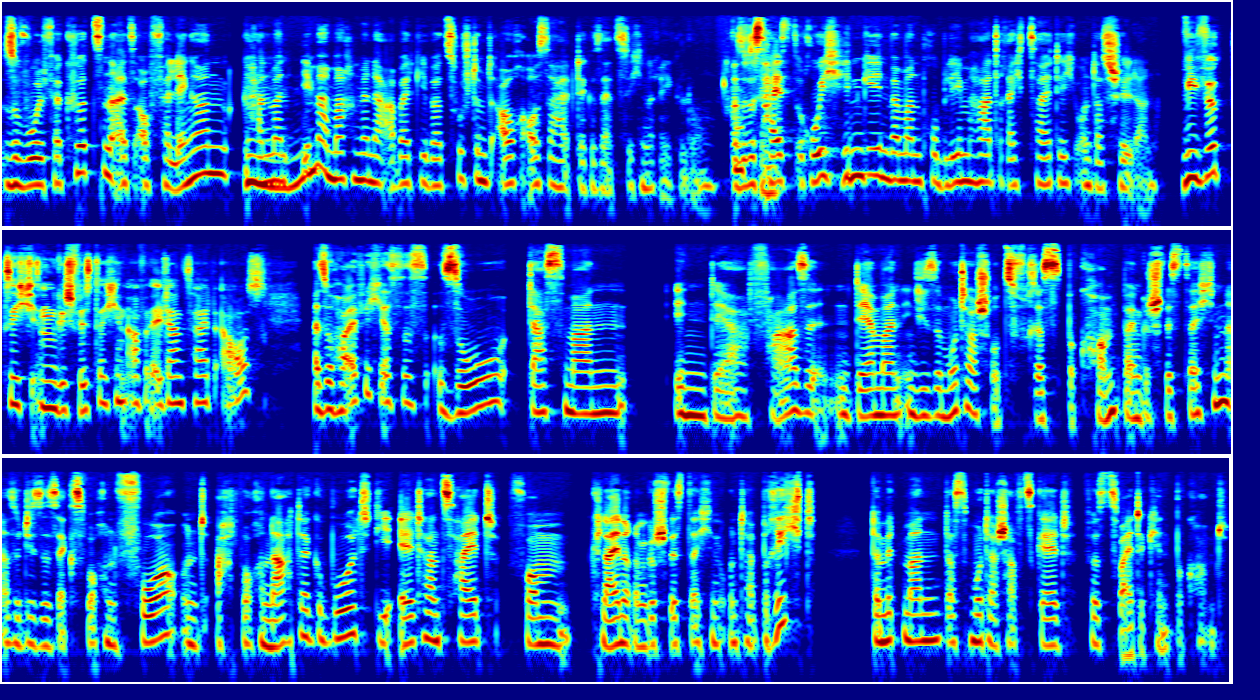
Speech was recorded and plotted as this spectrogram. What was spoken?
sowohl verkürzen als auch verlängern kann man Mhm. immer machen, wenn der Arbeitgeber zustimmt, auch außerhalb der gesetzlichen Regelung. Also das Okay. heißt, ruhig hingehen, wenn man ein Problem hat, rechtzeitig und das schildern. Wie wirkt sich ein Geschwisterchen auf Elternzeit aus? Also häufig ist es so, dass man in der Phase, in der man in diese Mutterschutzfrist bekommt beim Geschwisterchen, also diese sechs Wochen vor und acht Wochen nach der Geburt, die Elternzeit vom kleineren Geschwisterchen unterbricht, damit man das Mutterschaftsgeld fürs zweite Kind bekommt.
